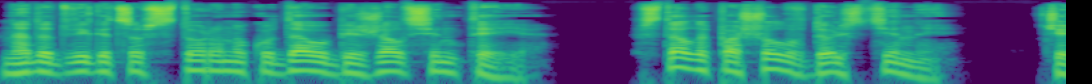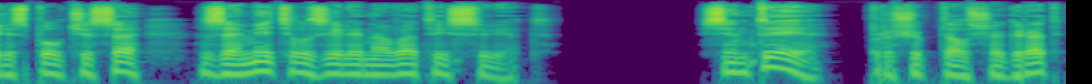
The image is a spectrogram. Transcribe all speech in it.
Надо двигаться в сторону, куда убежал Синтея. Встал и пошел вдоль стены. Через полчаса заметил зеленоватый свет. «Синтея!» – прошептал Шаград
